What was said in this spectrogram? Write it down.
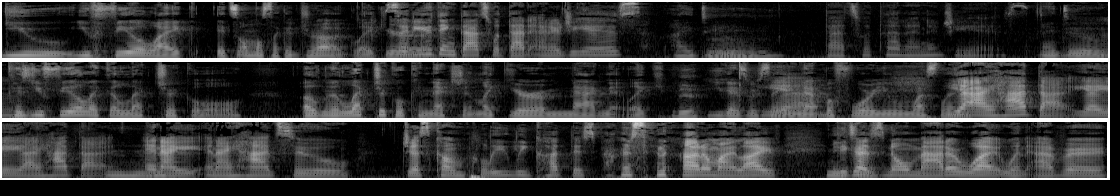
you you feel like it's almost like a drug like you're So do you think that's what that energy is? i do Mhm. That's what that energy is. i do because Mhm. you feel like electrical an electrical connection like you're a magnet like Yeah. you guys were saying Yeah. that before you and westland Yeah, I had that. Yeah, yeah, yeah. I had that, Mhm. and I and I had to just completely cut this person out of my life Me because too. no matter what, whenever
